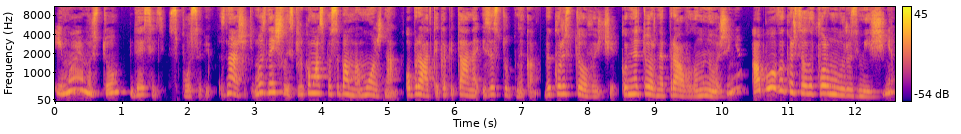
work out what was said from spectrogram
і маємо 110 способів. Значить, ми знайшли, з кількома способами можна обрати капітана і заступника, використовуючи комбінаторне правило множення, або використали формулу розміщення,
